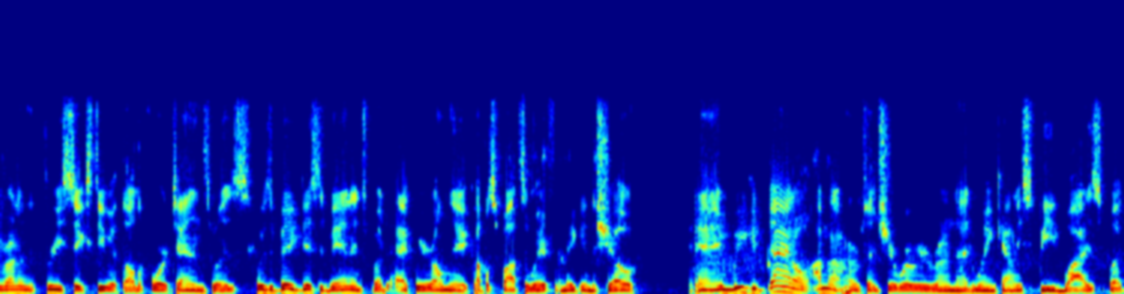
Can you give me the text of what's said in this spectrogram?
running the 360 with all the 410s was it was a big disadvantage. But heck, we were only a couple spots away from making the show, and we could. I don't. I'm not 100 percent sure where we were running that in Wayne County speed wise, but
